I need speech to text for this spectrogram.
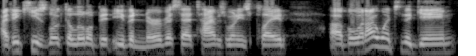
I think he's looked a little bit even nervous at times when he's played. Uh, but when I went to the game,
